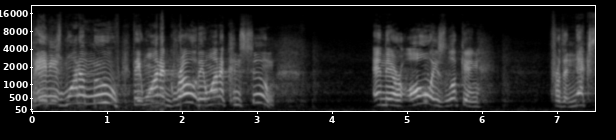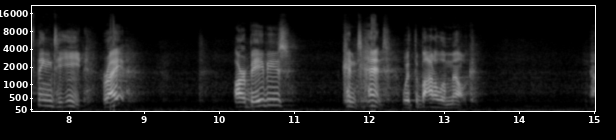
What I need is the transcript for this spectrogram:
Babies want to move, they want to grow, they want to consume. And they are always looking for the next thing to eat, right? Are babies content with the bottle of milk. No.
